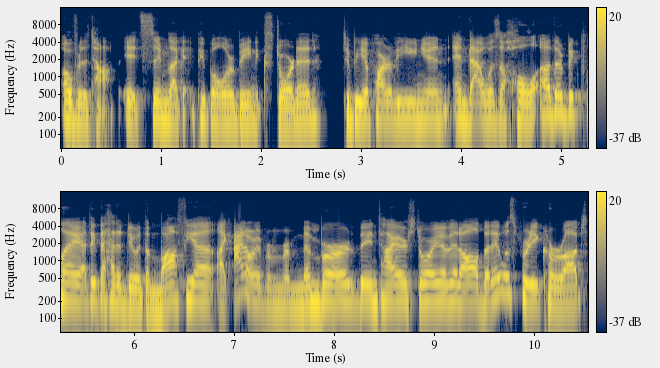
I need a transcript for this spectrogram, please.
over the top. It seemed like people were being extorted to be a part of a union. And that was a whole other big play. I think that had to do with the mafia. Like, I don't even remember the entire story of it all, but it was pretty corrupt.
